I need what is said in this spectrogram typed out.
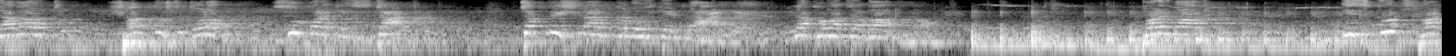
ডাগ আউট সন্তুষ্টজনক সুপার একটা স্টার্ট চব্বিশ রান কোনো উইকেট না লক্ষ্যমাত্রা বান্ন পরের বল স্ক্রুপ শট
